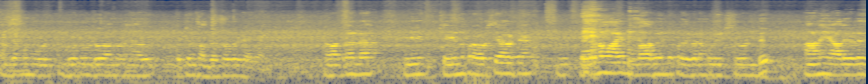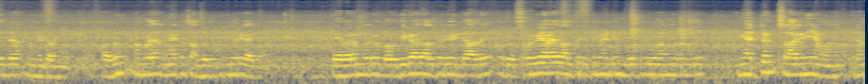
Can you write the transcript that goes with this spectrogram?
സംരംഭം മുമ്പോട്ട് കൊണ്ടുപോകാന്ന് പറഞ്ഞാൽ അത് ഏറ്റവും സന്തോഷമുള്ള കാര്യമാണ്. മാത്രമല്ല ഈ ചെയ്യുന്ന പ്രവൃത്തിയാവട്ടെ പൂർണമായും അള്ളാഹുവിന്റെ പ്രതിഫലം പ്രതീക്ഷിച്ചുകൊണ്ട് ആണ് ഈ ആളുകൾ ഇതിന്റെ മുന്നിട്ട് ഇറങ്ങിയത് അപ്പോൾ അതും നമ്മളെ നന്നായിട്ട് സന്തോഷിപ്പിക്കുന്ന ഒരു കാര്യമാണ്. കേവലം ഒരു ഭൗതിക താല്പര്യം ഇല്ലാതെ ഒരു ശ്രവ്യായ താല്പര്യത്തിന് വേണ്ടി മുമ്പോട്ട് പോകുക എന്ന് പറയുന്നത് ഏറ്റവും ശ്ലാഘനീയമാണ് അത്തരം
